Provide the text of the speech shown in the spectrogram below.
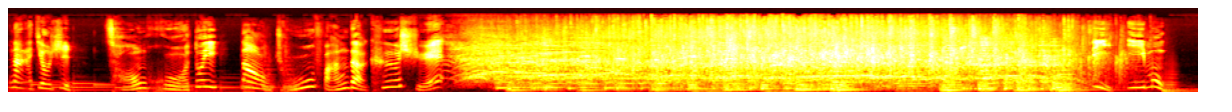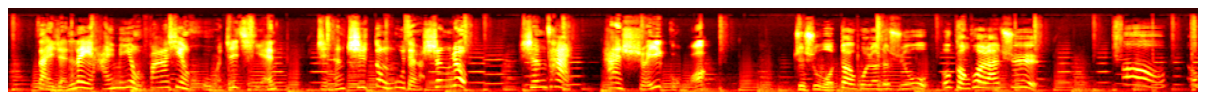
那就是从火堆到厨房的科学。第一幕，在人类还没有发现火之前，只能吃动物的生肉、生菜和水果。这是我带回来的食物，我赶快来吃。哦，哦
